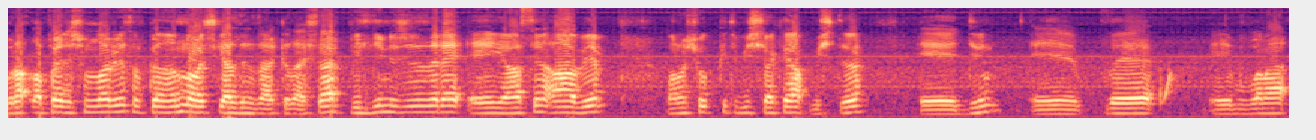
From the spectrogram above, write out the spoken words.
Burak'la Paylaşımlar YouTube kanalına hoş geldiniz arkadaşlar. Bildiğiniz üzere e, Yasin abi bana çok kötü bir şaka yapmıştı e, dün E, ve e, bu bana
